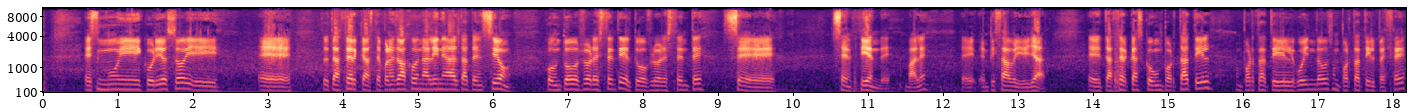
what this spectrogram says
es muy curioso y eh, tú te acercas, te pones debajo de una línea de alta tensión con un tubo fluorescente y el tubo fluorescente se, se enciende, ¿vale? empieza a brillar. te acercas con un portátil, un portátil Windows, un portátil PC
